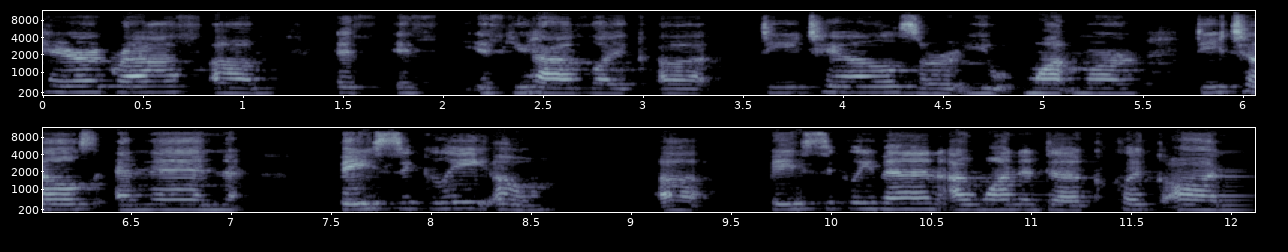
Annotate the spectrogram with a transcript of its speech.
paragraph. Um, if, if, if you have like uh, details or you want more details and then basically, oh, uh, basically then I wanted to click on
